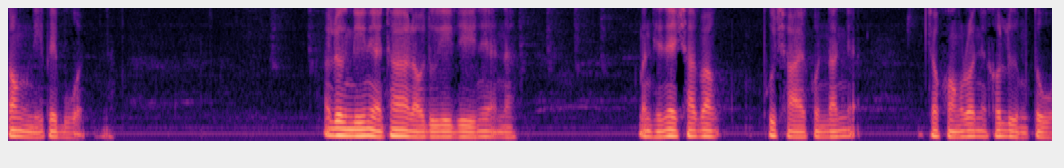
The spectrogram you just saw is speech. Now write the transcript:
ต้องหนีไปบวชนะเรื่องนี้เนี่ย ถ้าเราดูดี ๆ เนี่ยนะมันเห็นได้ชัดว่าผู้ชายคนนั้นเนี่ย เจ้าของรถเนี่ยเขาลืมตัว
